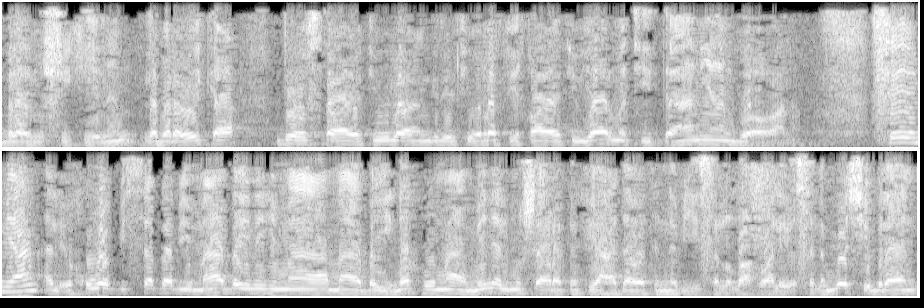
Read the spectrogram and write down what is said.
برای مشرکینن لەبەرەوەی کە دۆستایەتی و لە ئەنگرێتی و ڕەفیقایەتی الإخوة بسبب ما بينهما ما بينهما من المشاركة في عداوة النبي صلى الله عليه وسلم. بۆچی بران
